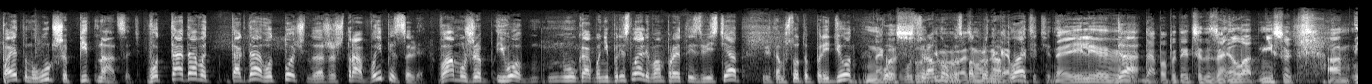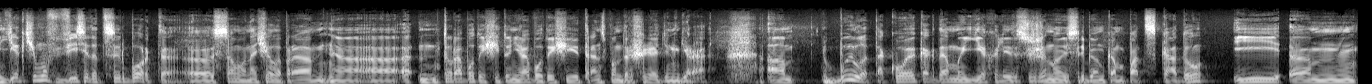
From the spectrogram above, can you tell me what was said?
Поэтому лучше 15. Вот тогда вот, тогда вот точно даже штраф выписали. Вам уже его, ну, как бы не прислали, вам про это известят. Или там что-то придет. На вот, вот равно вы спокойно оплатите. Или, да, да попытается дозвонить. Ладно, не суть. А, я к чему весь этот сырборд-то? Э, с самого начала про а, а, то работающий, то не работающий транспондер Шрёдингера. А, было такое, когда мы ехали с женой, с ребенком под скаду, и эм,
